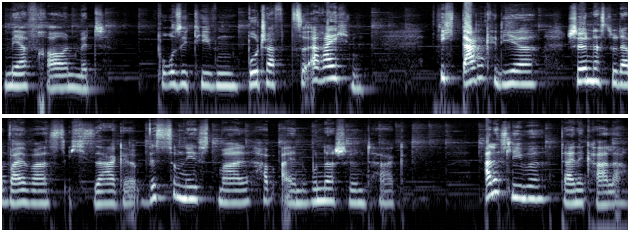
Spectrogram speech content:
mehr Frauen mit positiven Botschaften zu erreichen. Ich danke dir. Schön, dass du dabei warst. Ich sage bis zum nächsten Mal. Hab einen wunderschönen Tag. Alles Liebe, deine Carla.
